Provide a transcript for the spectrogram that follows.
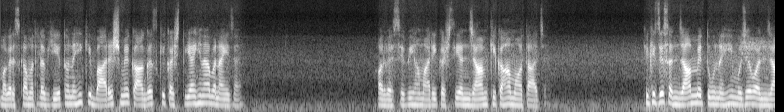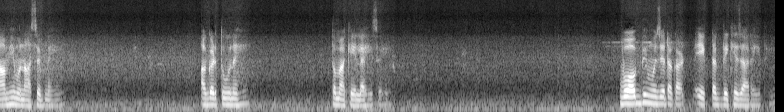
मगर इसका मतलब ये तो नहीं कि बारिश में कागज़ की कश्तियाँ ही ना बनाई जाएँ। और वैसे भी हमारी कश्ती अंजाम की कहाँ मोहताज है? क्योंकि जिस अंजाम में तू नहीं, मुझे वो अंजाम ही मुनासिब नहीं। अगर तू नहीं तो मैं अकेला ही सही। वो अब भी मुझे टका, एक टक देखे जा रही थी।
